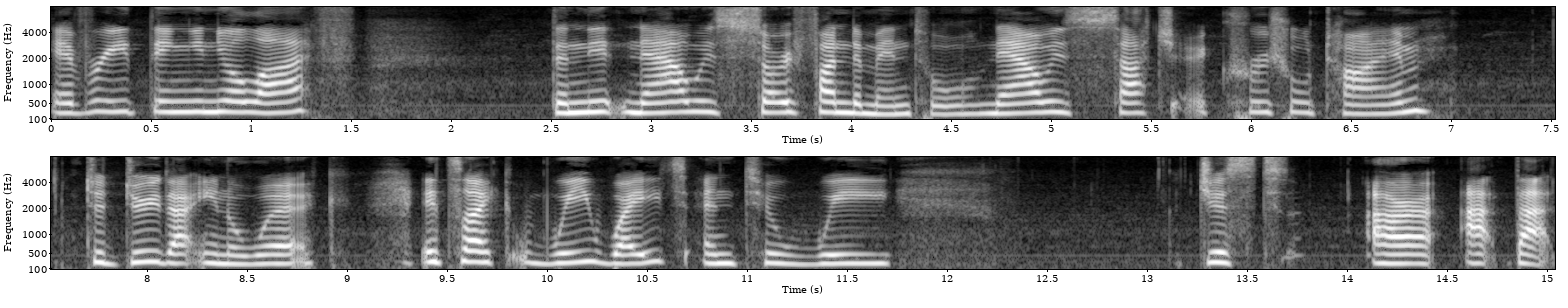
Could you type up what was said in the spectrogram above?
everything in your life, then it now is so fundamental. Now is such a crucial time to do that inner work. It's like we wait until we just are at that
